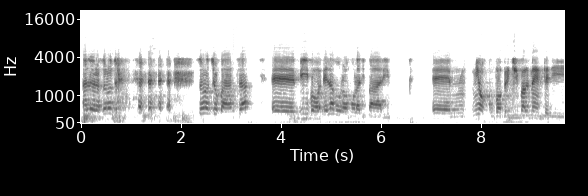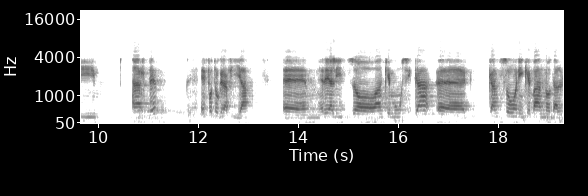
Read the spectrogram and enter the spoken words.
allora, sono, Gio- sono Gio Panza, eh, vivo e lavoro a Mola di Bari. Ehm, mi occupo principalmente di arte e fotografia. Ehm, realizzo anche musica, eh, canzoni che vanno dal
